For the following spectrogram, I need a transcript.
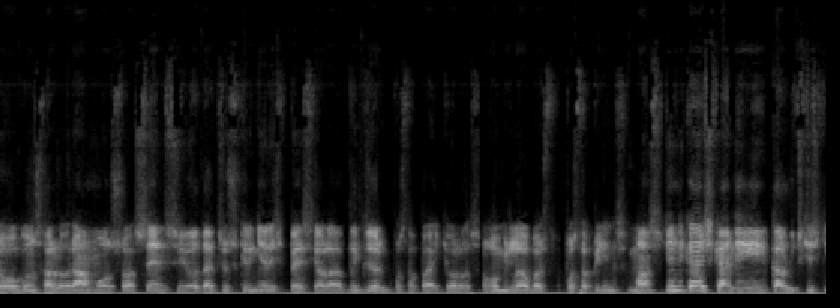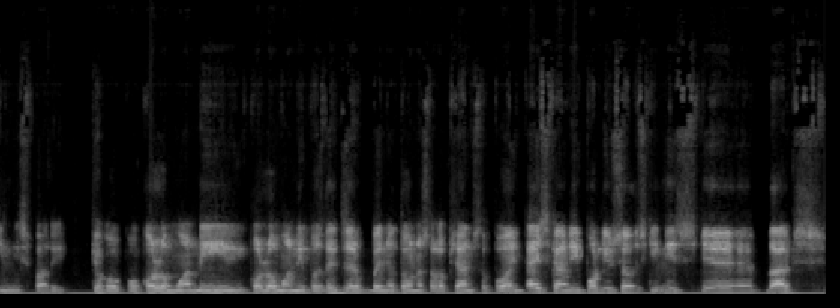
ο Γκονσάλο Ράμο, ο Ασένσιο. Εντάξει, ο Σκρίνιερ έχει πέσει, αλλά δεν ξέρω πώς θα πάει κιόλας. Εγώ μιλάω βάσει του πώς θα πήγαινε σε εμάς. Γενικά έχει κάνει καλούτσικε κινήσεις πάρει και ο, ο Κολομουανί, Κολομουανί, πώς δεν ξέρω που μπαίνει ο τόνο, αλλά πιάνεις στο point. Έχει κάνει πολύ ουσιώδεις κινήσεις και εντάξει.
